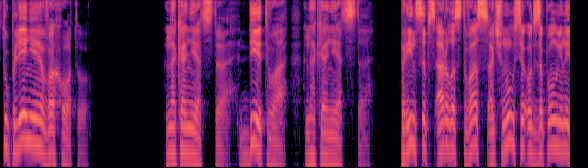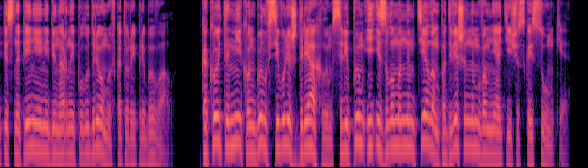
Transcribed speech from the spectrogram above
Вступление в охоту. Наконец-то! Битва! Наконец-то! Принцепс Арласт Вас очнулся от заполненной песнопениями бинарной полудремы, в которой пребывал. Какой-то миг он был всего лишь дряхлым, слепым и изломанным телом, подвешенным в амниотической сумке.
